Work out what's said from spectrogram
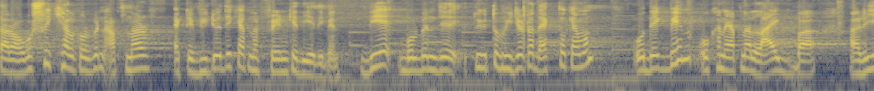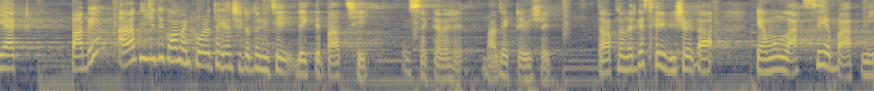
তারা অবশ্যই খেয়াল করবেন, আপনার একটা ভিডিও দেখে আপনার ফ্রেন্ডকে দিয়ে দিবেন। দিয়ে বলবেন যে, তুই তো ভিডিওটা দেখতো কেমন? ও দেখবেন, ওখানে আপনার লাইক বা রিয়াক্ট পাবে। আর আপনি যদি কমেন্ট করে থাকেন, সেটা তো নিচে দেখতে পাচ্ছি। একটা বাজে একটা বিষয়। তো আপনাদের কাছে এই বিষয়টা কেমন লাগছে বা আপনি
